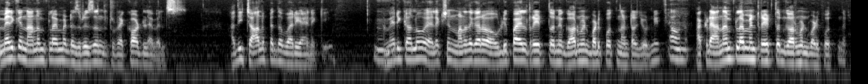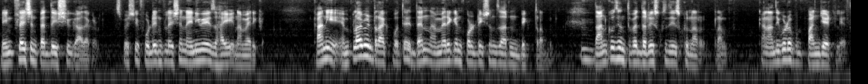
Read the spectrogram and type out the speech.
American unemployment is risen to record levels అది చాలా పెద్ద వరి ఆయనకి. అమెరికాలో ఎలక్షన్ మన దగ్గర ఉల్లిపాయల రేట్తోనే గవర్నమెంట్ పడిపోతుంది అంటారు చూడండి. అక్కడ అన్ఎంప్లాయ్మెంట్ రేట్తో గవర్నమెంట్ పడిపోతుంది అక్కడ ఇన్ఫ్లేషన్ పెద్ద ఇష్యూ కాదు అక్కడ. Especially food inflation anyway is high in America కానీ ఎంప్లాయ్మెంట్ రాకపోతే then American politicians are in big trouble దానికోసం ఇంత పెద్ద రిస్క్ తీసుకున్నారు ట్రంప్ కానీ అది కూడా ఇప్పుడు పనిచేయట్లేదు.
